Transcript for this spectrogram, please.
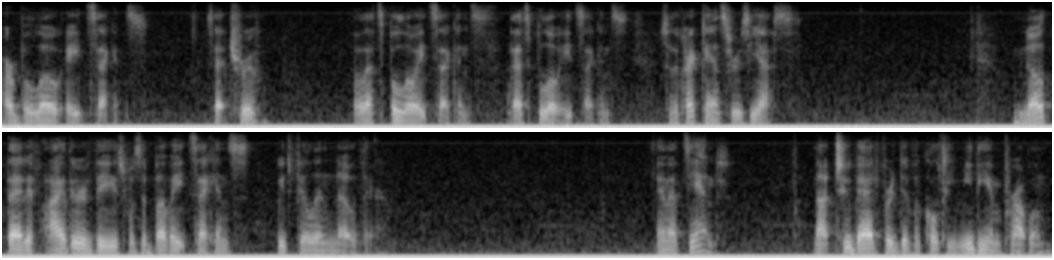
are below 8 seconds. Is that true? Well, that's below 8 seconds. That's below 8 seconds. So the correct answer is yes. Note that if either of these was above 8 seconds, we'd fill in no there. And that's the end. Not too bad for a difficulty medium problem.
